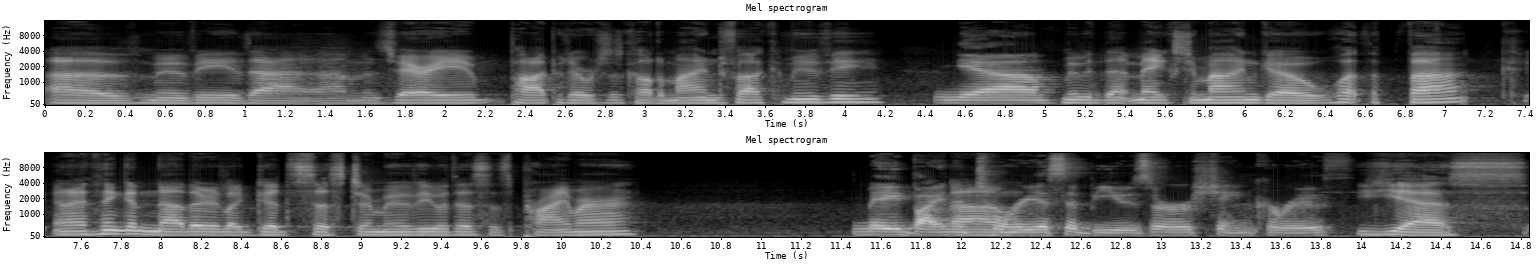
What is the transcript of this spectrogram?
of movie that um, is very popular, which is called a mindfuck movie. Yeah. Movie that makes your mind go, "What the fuck?" And I think another like good sister movie with this is Primer. Made by Um, notorious abuser Shane Carruth. Yes,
